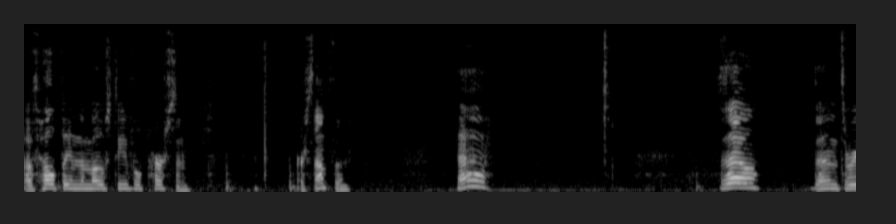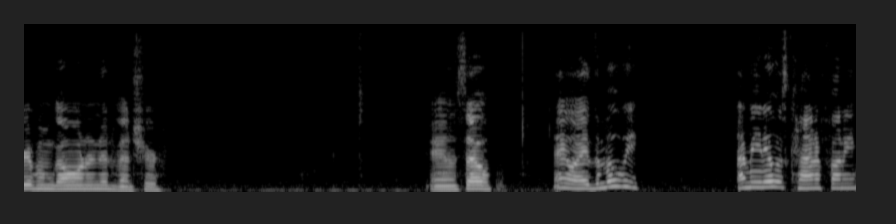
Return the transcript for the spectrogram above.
of helping the most evil person or something. Ah. So, then three of them go on an adventure. And so, anyway, the movie, I mean, it was kind of funny.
